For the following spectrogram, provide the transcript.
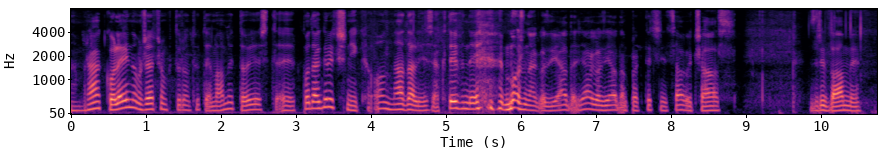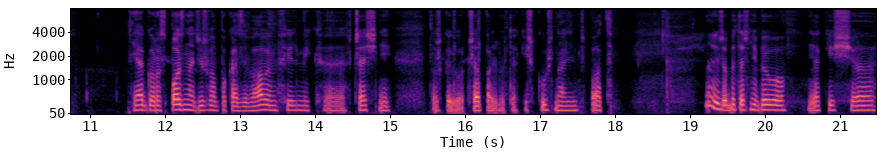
Dobra, kolejną rzeczą, którą tutaj mamy, to jest e, podagrycznik. On nadal jest aktywny, można go zjadać. Ja go zjadam praktycznie cały czas. Zrywamy. Jak go rozpoznać, już Wam pokazywałem filmik e, wcześniej. Troszkę go trzepać, bo to jakiś kurz na nim spadł. No i żeby też nie było jakichś e,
